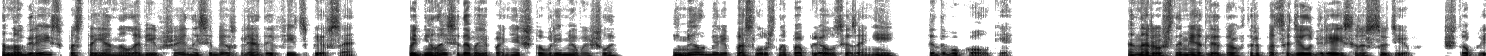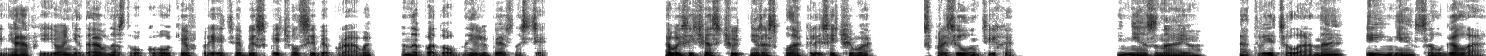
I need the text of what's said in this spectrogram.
но Грейс, постоянно ловившая на себе взгляды Фитцпирса, поднялась, давая понять, что время вышло. и Мелбери послушно поплелся за ней к двуколке. Нарочно медля доктор подсадил Грейс, рассудив, что, приняв ее недавно с двуколки, впредь обеспечил себе право на подобные любезности. «Вы сейчас чуть не расплакались, и чего?» — спросил он тихо. «Не знаю», — ответила она и не солгала.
